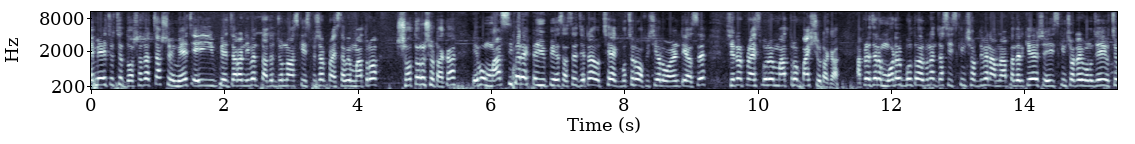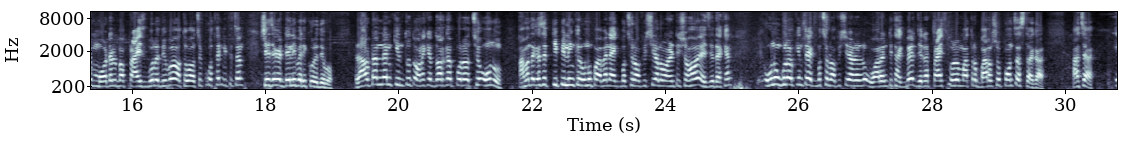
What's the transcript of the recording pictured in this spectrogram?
এমএএইচ হচ্ছে দশ হাজার চারশো এমএএইচ এই ইউপিএস যারা নেবেন, তাদের জন্য আজকে স্পেশাল প্রাইস থাকবে মাত্র সতেরোশো টাকা। এবং মার্সিপের একটা ইউপিএস আছে, যেটা হচ্ছে এক বছরের অফিসিয়াল ওয়ারেন্টি আছে। সেটার প্রাইস পড়বে মাত্র বাইশশো টাকা। আপনারা যারা মডেল বলতে পারবেন না জাস্ট স্ক্রিনশট দিবেন। আমরা আপনাদেরকে সেই স্ক্রিনশটের অনুযায়ী হচ্ছে মডেল বা প্রাইস বলে দেবো, অথবা হচ্ছে কোথায় নিতে চান, সেই জায়গায় ডেলিভারি করে দেবো। রাউটার নেন কিন্তু অনেকের দরকার পড়ে হচ্ছে অনু। আমাদের কাছে টিপি লিঙ্কের অনু পাবেন, এক বছর অফিসিয়াল ওয়ারেন্টি সহ, এই যে দেখেন, অনুগুলোও কিন্তু এক বছর অফিসিয়াল ওয়ারেন্টি থাকবে, যেটা প্রাইস পড়বে মাত্র বারোশো টাকা। আচ্ছা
